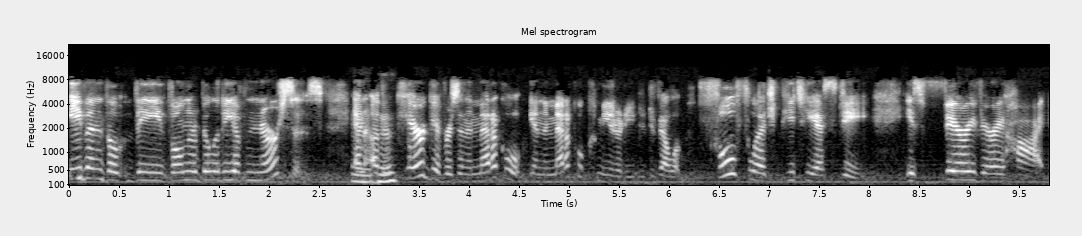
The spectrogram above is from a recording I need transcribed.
even the, the vulnerability of nurses and mm-hmm. other caregivers in the medical in the medical community to develop full-fledged PTSD is very very high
